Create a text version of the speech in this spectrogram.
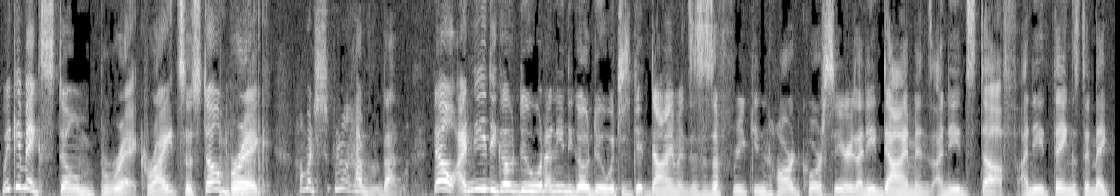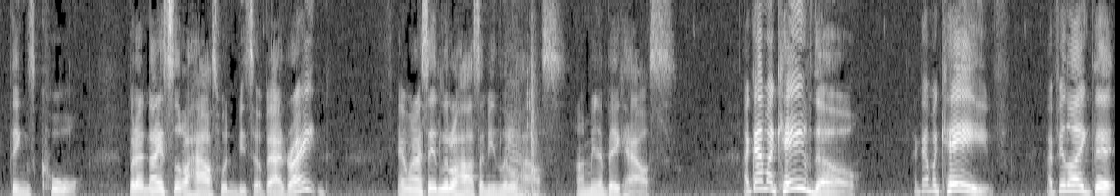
We can make stone brick, right? So stone brick. How much? We don't have that. No, I need to go do what I need to go do, which is get diamonds. This is a freaking hardcore series. I need diamonds. I need stuff. I need things to make things cool. But a nice little house wouldn't be so bad, right? And when I say little house, I mean little house. I mean a big house. I got my cave though. I got my cave. I feel like that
